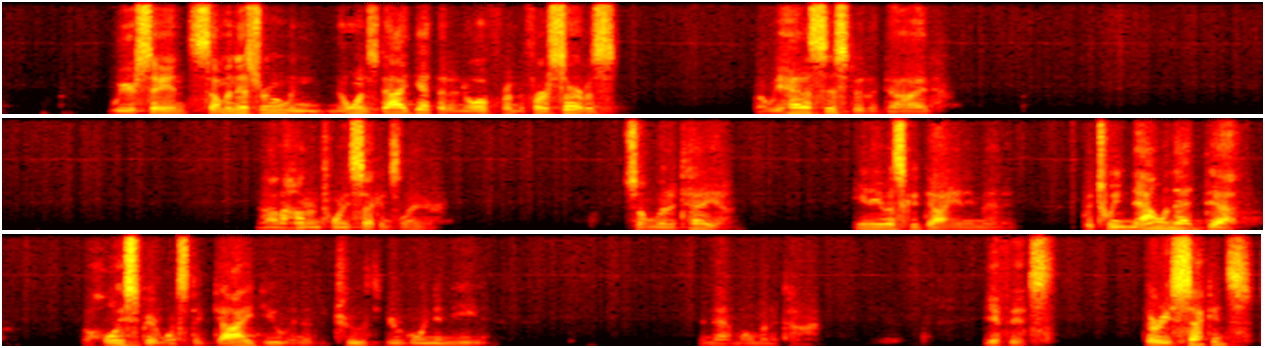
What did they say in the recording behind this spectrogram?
We are saying some in this room, and no one's died yet that I know of from the first service, but we had a sister that died. Not 120 seconds later. So I'm going to tell you, any of us could die any minute. Between now and that death, the Holy Spirit wants to guide you into the truth you're going to need in that moment of time. If it's 30 seconds,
